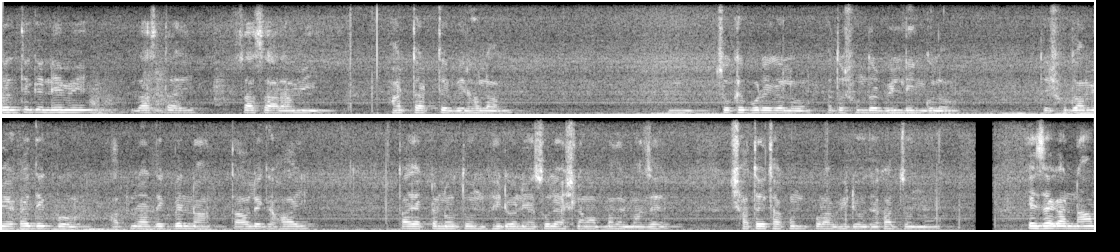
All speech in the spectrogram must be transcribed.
রেল থেকে নেমে রাস্তায় আর আমি হাঁটতে হাঁটতে বের হলাম। চোখে পড়ে গেল এত সুন্দর বিল্ডিংগুলো। তো শুধু আমি একাই দেখব? আপনারা দেখবেন না, তাহলে কি হয়? তাই একটা নতুন ভিডিও নিয়ে চলে আসলাম আপনাদের মাঝে। সাথেই থাকুন পুরো ভিডিও দেখার জন্য। এই জায়গার নাম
